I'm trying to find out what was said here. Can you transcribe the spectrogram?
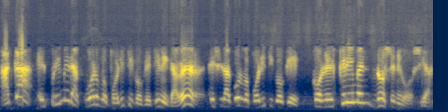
acá el primer acuerdo político que tiene que haber es el acuerdo político que con el crimen no se negocia.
